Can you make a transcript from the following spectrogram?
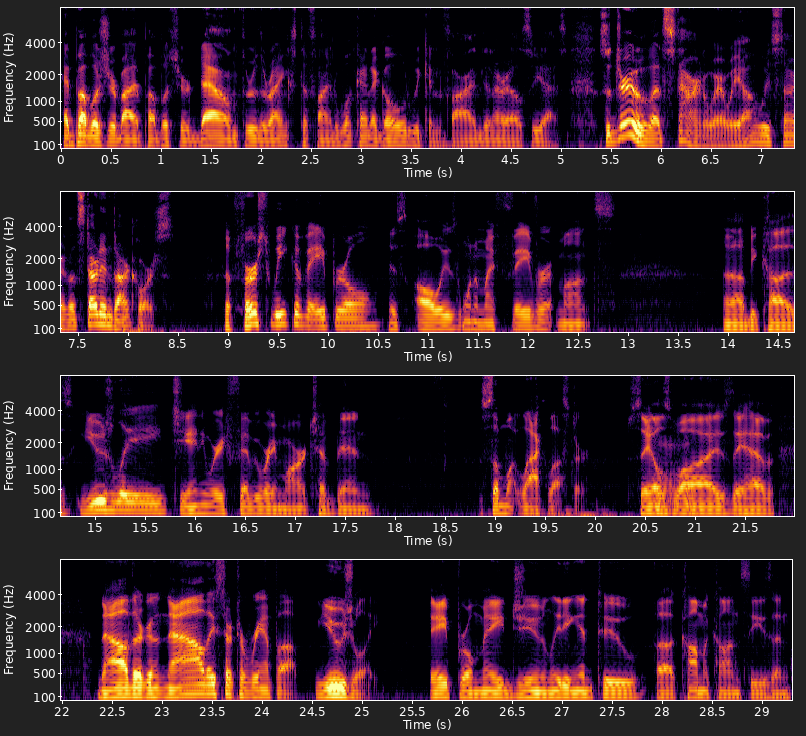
head publisher by publisher down through the ranks to find what kind of gold we can find in our LCS. So, Drew, let's start where we always start. Let's start in Dark Horse. The first week of April is always one of my favorite months uh, because usually January, February, March have been somewhat lackluster. Sales wise, they have now they're gonna now they start to ramp up. Usually, April, May, June, leading into uh, Comic Con season.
